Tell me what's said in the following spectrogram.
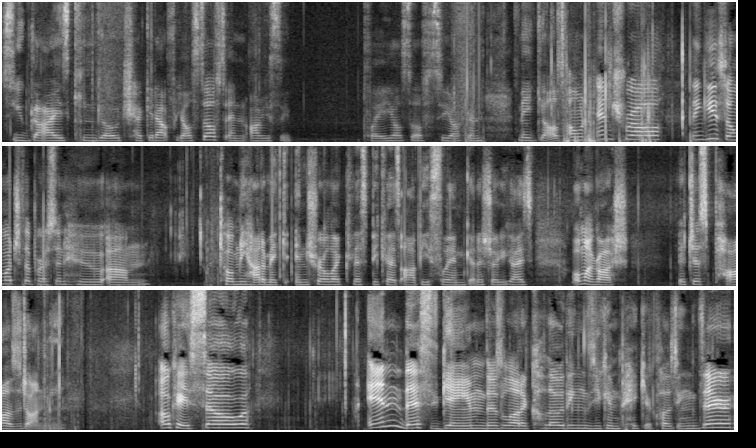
so you guys can go check it out for yourselves and obviously play yourself so y'all can make y'all's own intro. Thank you so much to the person who um told me how to make an intro like this because obviously I'm gonna show you guys. Oh my gosh, it just paused on me. Okay, so in this game, there's a lot of clothings. You can pick your clothing there.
